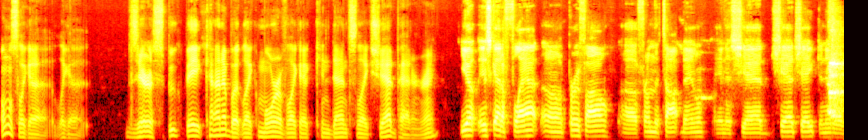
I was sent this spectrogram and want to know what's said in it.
almost like a like a Zara spook bait kind of, but like more of like a condensed like shad pattern, right? Yep, it's got a flat uh, profile uh, from the top down, and it's shad shad shaped, and it'll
